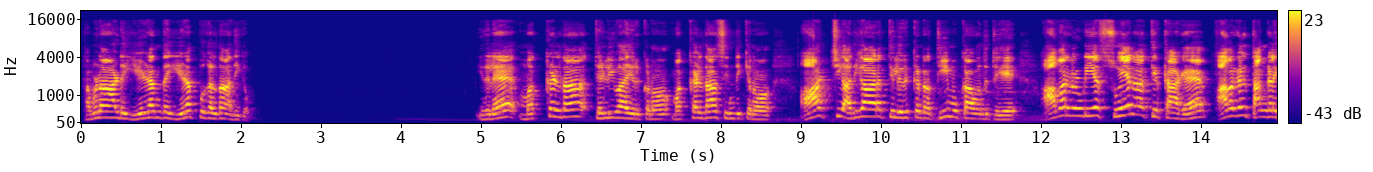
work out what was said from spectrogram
தமிழ்நாடு இழந்த இழப்புகள் தான் அதிகம். இதில் மக்கள் தான் தெளிவாக இருக்கணும் மக்கள் தான் சிந்திக்கணும். ஆட்சி அதிகாரத்தில் இருக்கின்ற திமுக வந்துட்டு அவர்களுடைய சுயநலத்திற்காக அவர்கள் தங்களை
